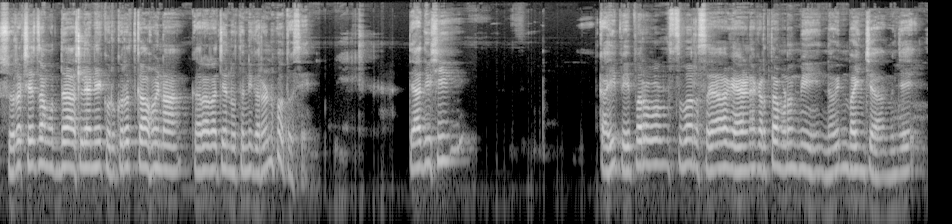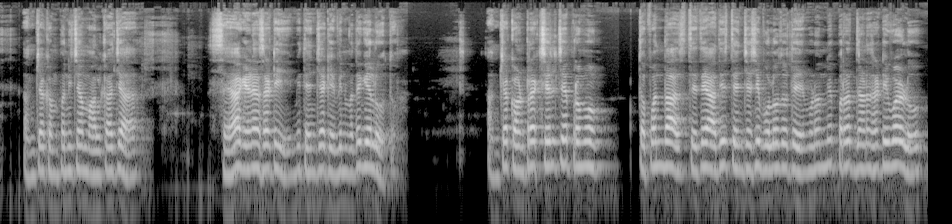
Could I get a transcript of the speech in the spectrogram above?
सुरक्षेचा मुद्दा असल्याने कुरकुरत का होईना कराराचे नूतनीकरण होत असे. त्या दिवशी काही पेपर्सवर सह्या घेण्याकरता म्हणून मी नवीन बाईंच्या म्हणजे आमच्या कंपनीच्या मालकाच्या सह्या घेण्यासाठी मी त्यांच्या केबिनमध्ये गेलो होतो. आमच्या कॉन्ट्रॅक्टसेलचे प्रमुख तपनदास तेथे आधीच त्यांच्याशी बोलत होते म्हणून मी परत जाण्यासाठी वळलो.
